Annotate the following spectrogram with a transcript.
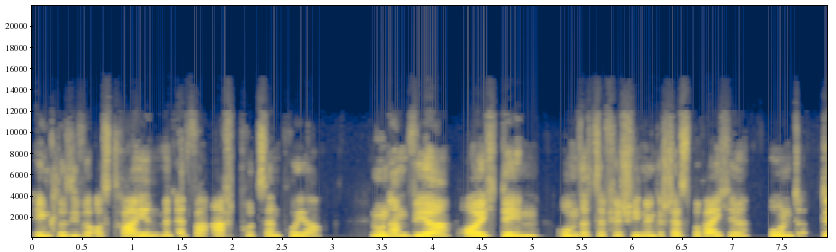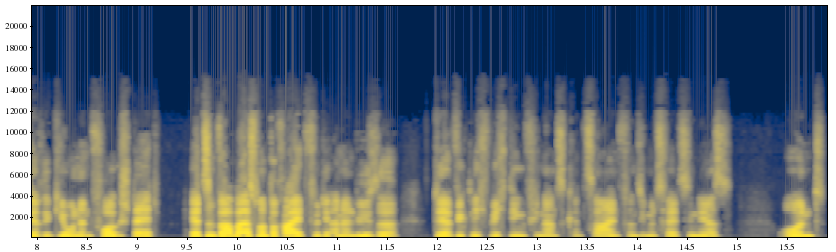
inklusive Australien mit etwa 8 Prozent pro Jahr. Nun haben wir euch den Umsatz der verschiedenen Geschäftsbereiche und der Regionen vorgestellt. Jetzt sind wir aber erstmal bereit für die Analyse der wirklich wichtigen Finanzkennzahlen von Siemens Healthineers. Und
